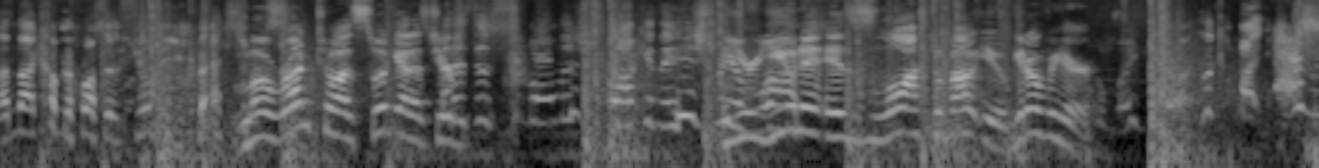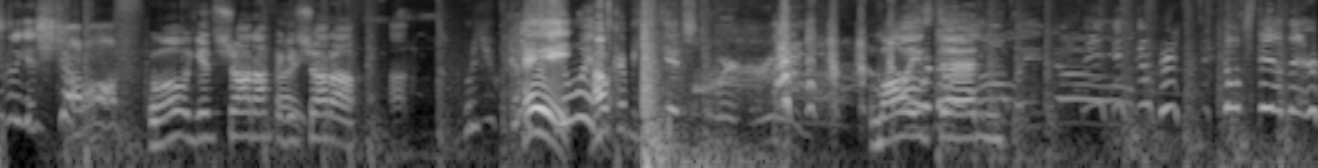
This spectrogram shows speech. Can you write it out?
I'm not coming across the field to you bastards. Mo, run to us. Look at us. Your That is the smallest rock in the history your of rocks. unit is lost without you. Get over here. Oh my god. Look, my ass is gonna get shot off. Well, it gets shot off. It gets shot off. Uh, what are you guys Hey, doing? how come he gets to wear green? Molly's Oh, no, dead. Loli, no. Don't stand there.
